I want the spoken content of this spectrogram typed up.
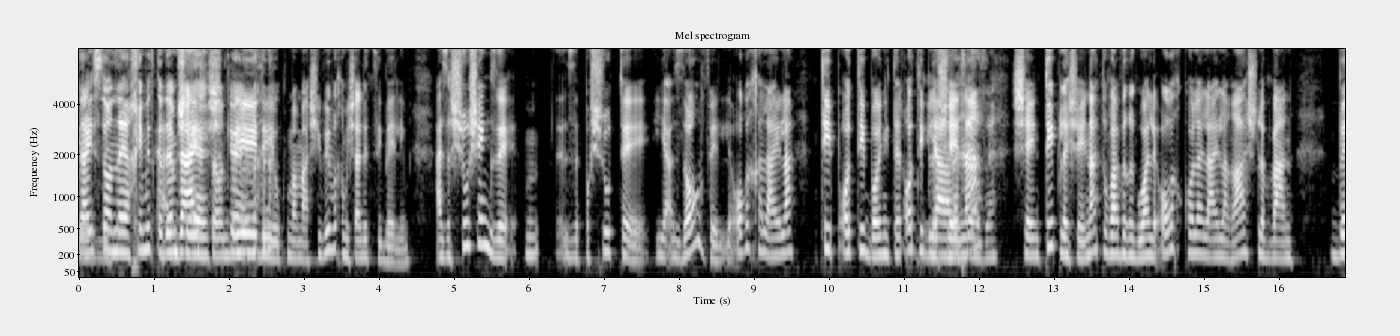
דייסון אה, הכי מתקדם שיש. דייסון, כן. בדיוק, ממש, 75 דציבלים. אז השושינג זה, זה פשוט אה, יעזור, ולאורך הלילה, טיפ, עוד טיפ, בואי ניתן עוד טיפ לשינה. שיין טיפ לשינה טובה ורגועה לאורך כל הלילה, רעש לבן. ב, אה,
